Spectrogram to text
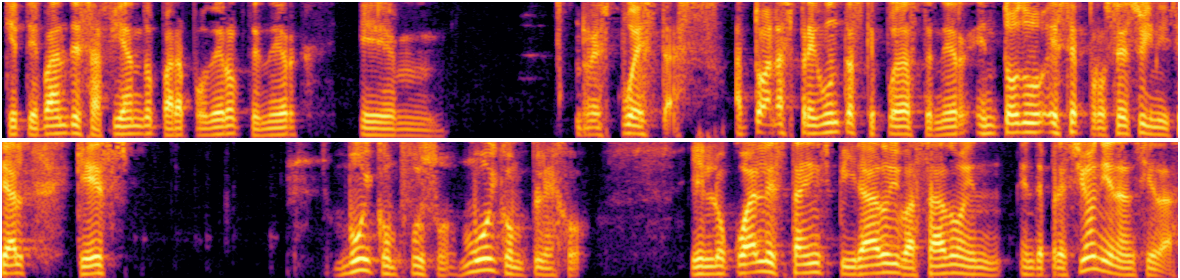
que te van desafiando para poder obtener em, respuestas a todas las preguntas que puedas tener en todo ese proceso inicial que es muy confuso, muy complejo, en lo cual está inspirado y basado en depresión y en ansiedad.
